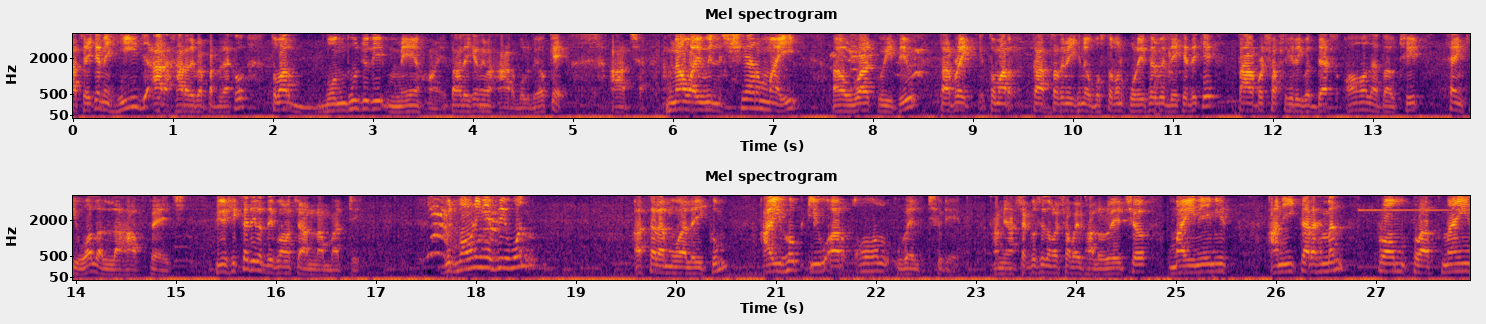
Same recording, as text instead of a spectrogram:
আচ্ছা এখানে হিজ আর হারের ব্যাপারটা দেখো। তোমার বন্ধু যদি মেয়ে হয় তাহলে এখানে হার বলবে ওকে আচ্ছা now I will share my work with you তারপরে তোমার কাজটা তুমি এখানে উপস্থাপন করে ফেলবে দেখে দেখে। তারপর সবশেষে লিখবে that's all about it thank you all আল্লাহ হাফেজ। প্রিয় শিক্ষার্থীরা দেখব আমার চার নাম্বারটি। গুড মর্নিং এভরিওয়ান আসসালামু আলাইকুম। I hope you are all well today আমি আশা করছি তোমরা সবাই ভালো রয়েছে। My name is Anika Rahman from class nine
